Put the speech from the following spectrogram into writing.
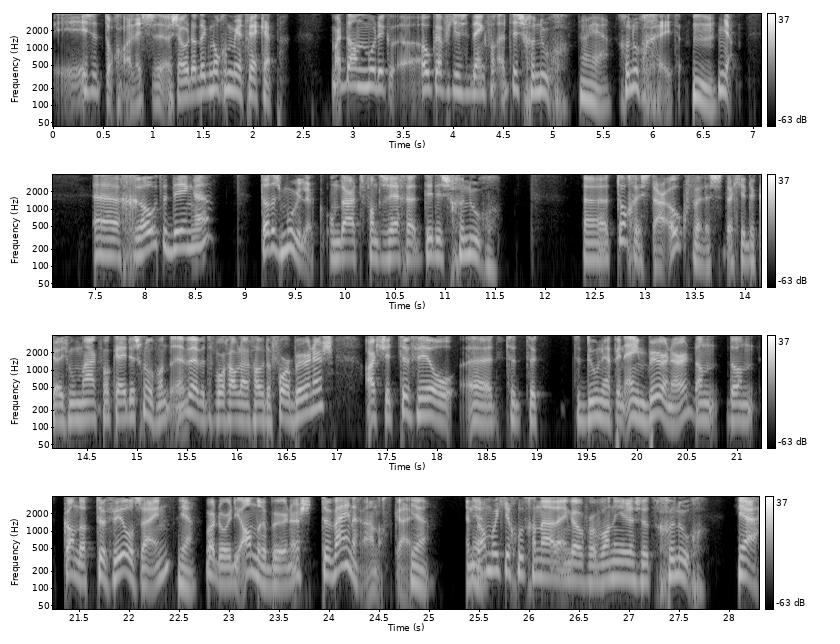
is het toch wel eens zo dat ik nog meer trek heb. Maar dan moet ik ook eventjes denken van, het is genoeg. Oh ja. Genoeg gegeten. Hmm. Ja. Uh, grote dingen, dat is moeilijk om daar van te zeggen, dit is genoeg. Uh, toch is daar ook wel eens dat je de keuze moet maken van oké, okay, dit is genoeg. Want we hebben het vorige aflevering over de four burners. Als je te veel uh, te, te, te doen hebt in één burner, dan, dan kan dat te veel zijn. Ja. Waardoor die andere burners te weinig aandacht krijgen. Ja. En dan moet je goed gaan nadenken over wanneer is het genoeg. Ja,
